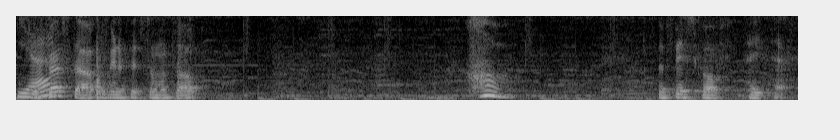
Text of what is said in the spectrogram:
Yeah? So first up, we're going to put some on top. The Biscoff taste test.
